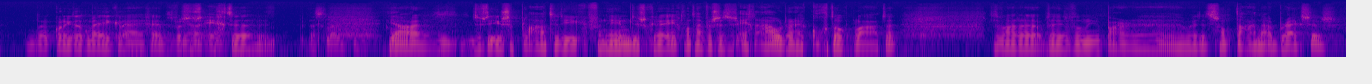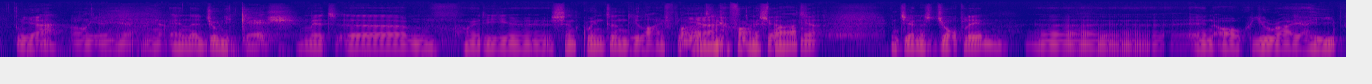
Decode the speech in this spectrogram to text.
dan kon ik dat meekrijgen. Dat was Ja, dus echt... eh, Dat is leuk. Ja. ja, dus de eerste platen die ik van hem dus kreeg, want hij was dus echt ouder. Hij kocht ook platen. Er waren op de een of andere manier een paar, eh, hoe heet het, Santana, Abraxas. Ja, oh jee, ja. ja. En eh, Johnny Cash met, ehm, hoe heet die, eh St. Quentin, die live plaat, Ja, die gevangenisplaat. Ja. En Janis Joplin. en ook Uriah Heep,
